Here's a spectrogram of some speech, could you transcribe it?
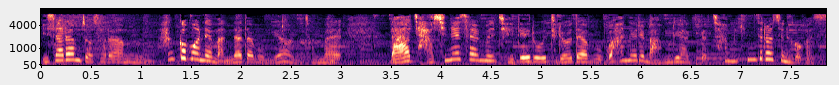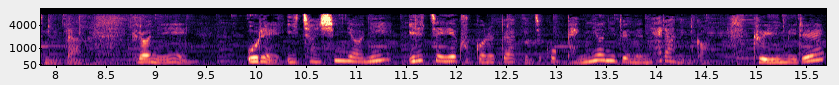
이 사람 저 사람 한꺼번에 만나다 보면 정말 나 자신의 삶을 제대로 들여다보고 한 해를 마무리하기가 참 힘들어지는 것 같습니다. 그러니 올해 2010년이 일제의 국권을 빼앗긴 지 꼭 100년이 되는 해라는 것. 그 의미를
